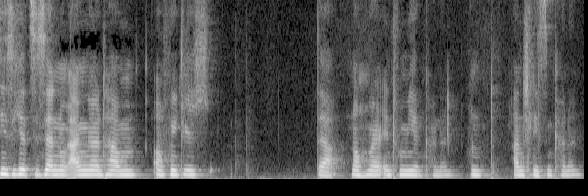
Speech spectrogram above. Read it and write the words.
die sich jetzt die Sendung angehört haben, auch wirklich ja, nochmal informieren können und anschließen können.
